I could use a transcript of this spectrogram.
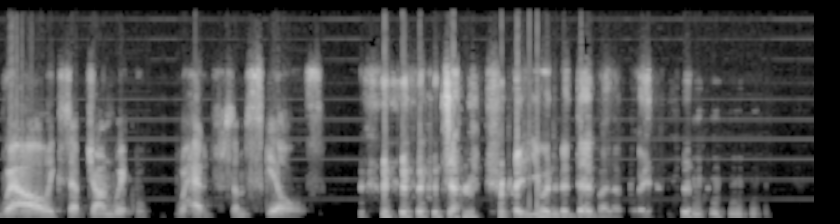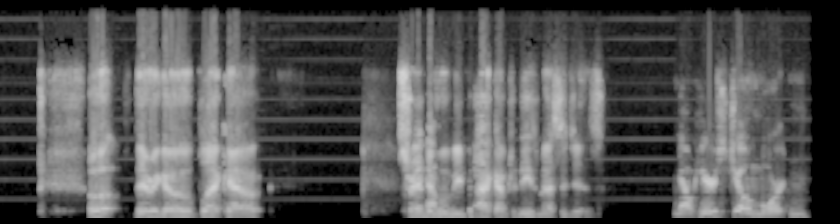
well, except John Wick had some skills. John, right? You would have been dead by that point. Oh, there we go. Blackout. Stranded Now- will be back after these messages. now here's Joe Morton,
